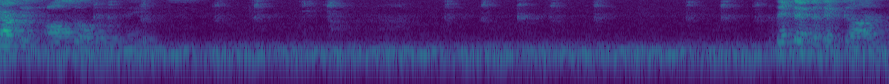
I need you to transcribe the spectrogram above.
Darkness also illuminates. I think there's like a gun.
